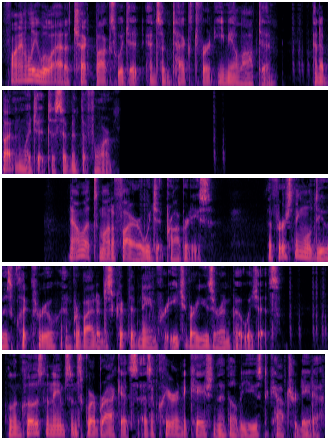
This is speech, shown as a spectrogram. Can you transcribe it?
Finally, we'll add a checkbox widget and some text for an email opt-in, and a button widget to submit the form. Now let's modify our widget properties. The first thing we'll do is click through and provide a descriptive name for each of our user input widgets. We'll enclose the names in square brackets as a clear indication that they'll be used to capture data.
